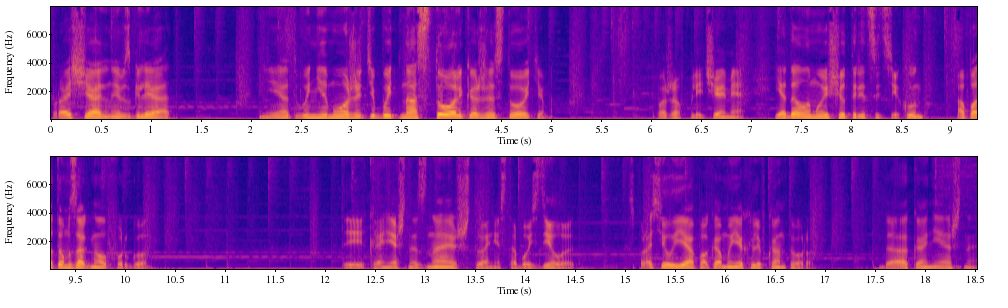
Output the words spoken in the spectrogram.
Прощальный взгляд. Нет, вы не можете быть настолько жестоким!» Пожав плечами, я дал ему еще 30 секунд, а потом загнал фургон. «Ты, конечно, знаешь, что они с тобой сделают?» — спросил я, пока мы ехали в контору. «Да, конечно.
